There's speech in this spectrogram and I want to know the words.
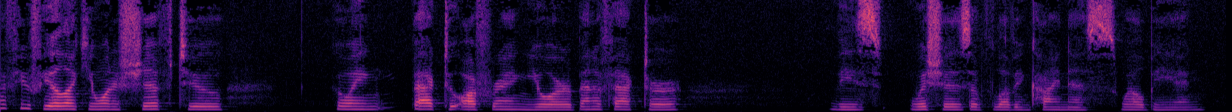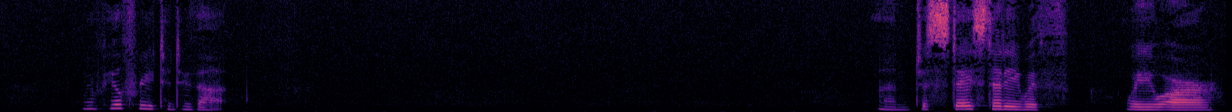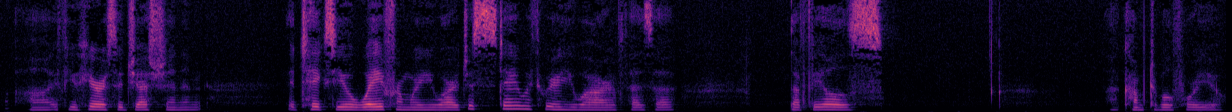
If you feel like you want to shift to going back to offering your benefactor these wishes of loving kindness, well being, you feel free to do that. And just stay steady with where you are. Uh, if you hear a suggestion and it takes you away from where you are, just stay with where you are if there's a that feels uh, comfortable for you.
